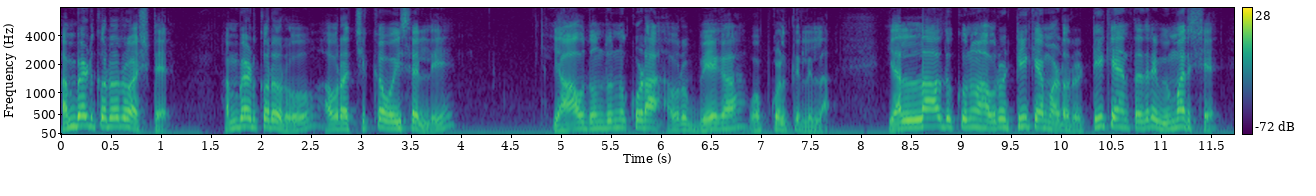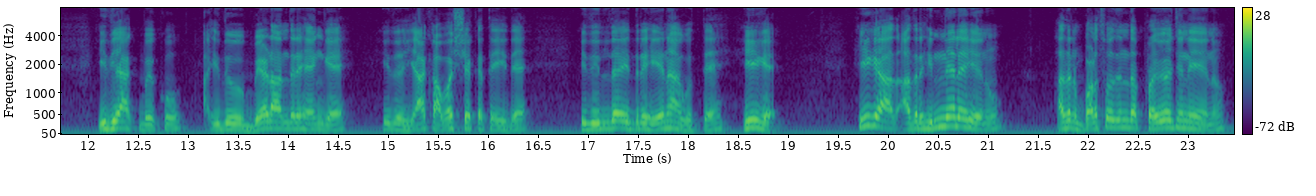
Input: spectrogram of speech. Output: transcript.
ಅಂಬೇಡ್ಕರವರು ಅಷ್ಟೇ. ಅಂಬೇಡ್ಕರವರು ಅವರ ಚಿಕ್ಕ ವಯಸ್ಸಲ್ಲಿ ಯಾವುದೊಂದನ್ನು ಕೂಡ ಅವರು ಬೇಗ ಒಪ್ಕೊಳ್ತಿರ್ಲಿಲ್ಲ. ಎಲ್ಲದಕ್ಕೂ ಅವರು ಟೀಕೆ ಮಾಡೋರು. ಟೀಕೆ ಅಂತಂದರೆ ವಿಮರ್ಶೆ. ಇದು ಯಾಕೆ ಬೇಕು? ಇದು ಬೇಡ ಅಂದರೆ ಹೆಂಗೆ? ಇದು ಯಾಕೆ ಅವಶ್ಯಕತೆ ಇದೆ? ಇದು ಇಲ್ಲದೇ ಇದ್ದರೆ ಏನಾಗುತ್ತೆ? ಹೀಗೆ. ಹೀಗೆ ಅದ್- ಅದರ ಹಿನ್ನೆಲೆ ಏನು? ಅದನ್ನು ಬಳಸೋದ್ರಿಂದ ಪ್ರಯೋಜನ ಏನು?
